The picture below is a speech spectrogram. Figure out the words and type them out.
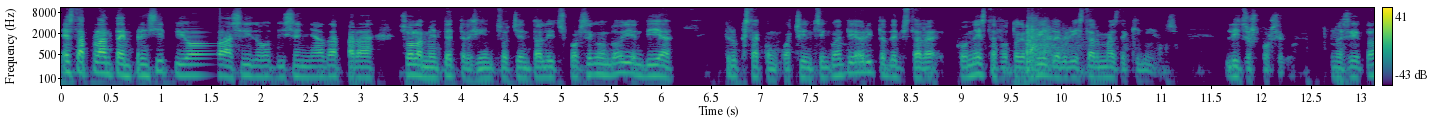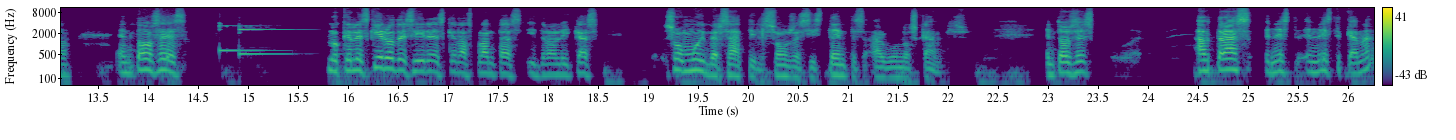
Esta planta en principio ha sido diseñada para solamente 380 litros por segundo. Hoy en día creo que está con 450 y ahorita debe estar, con esta fotografía debería estar más de 500 litros por segundo. ¿No es cierto? Entonces, lo que les quiero decir es que las plantas hidráulicas son muy versátiles, son resistentes a algunos cambios. Entonces, atrás en este, en este canal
